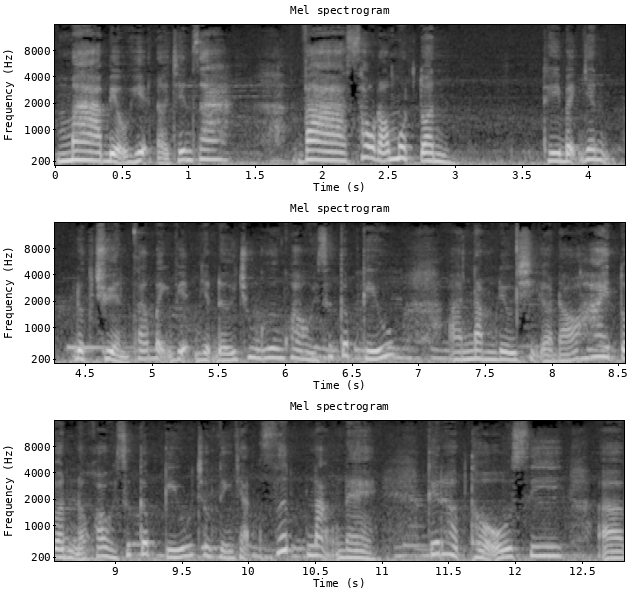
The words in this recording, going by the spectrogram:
mà biểu hiện ở trên da. Và sau đó một tuần thì bệnh nhân được chuyển sang bệnh viện nhiệt đới trung ương khoa hồi sức cấp cứu. À, nằm điều trị ở đó 2 tuần ở khoa hồi sức cấp cứu trong tình trạng rất nặng nề kết hợp thở oxy à,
